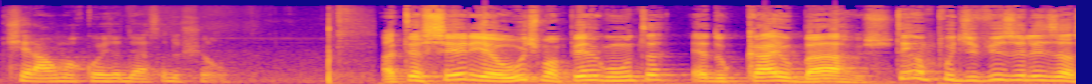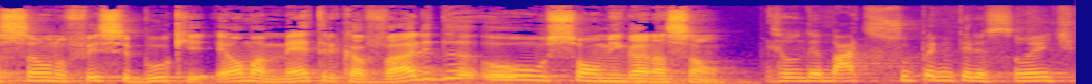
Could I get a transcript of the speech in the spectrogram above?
tirar uma coisa dessa do chão. A terceira e a última pergunta é do Caio Barros. Tempo de visualização no Facebook é uma métrica válida ou só uma enganação? Esse é um debate super interessante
